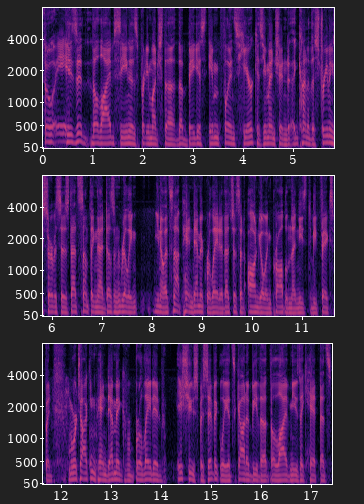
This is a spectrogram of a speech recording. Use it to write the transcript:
So is it the live scene is pretty much the the biggest influence here? Because you mentioned uh, kind of the streaming services. That's something that doesn't really, you know, it's not pandemic related. That's just an ongoing problem that needs to be fixed. But when we're talking pandemic related issues specifically, it's got to be the the live music hit that's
